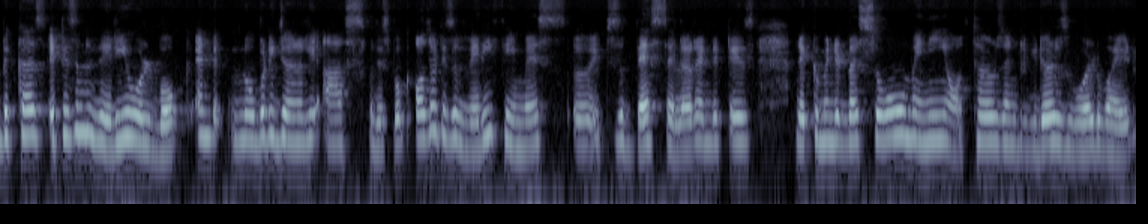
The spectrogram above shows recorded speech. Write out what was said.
because it is a very old book and nobody generally asks for this book. Although it is a very famous uh, it is a bestseller and it is recommended by so many authors and readers worldwide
